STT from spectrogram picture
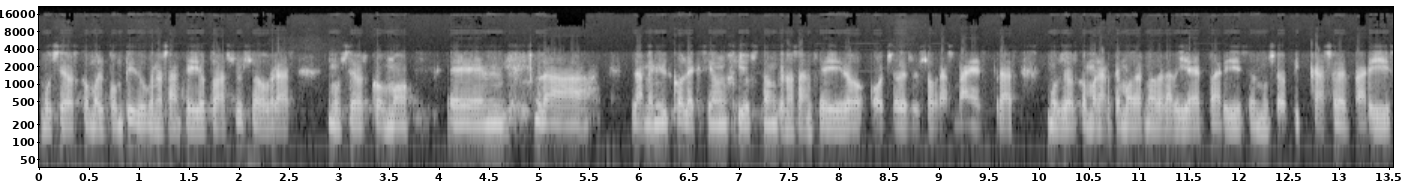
museos como el Pompidou, que nos han cedido todas sus obras, museos como eh, la la Menil Collection Houston, que nos han cedido ocho de sus obras maestras, museos como el Arte Moderno de la Villa de París, el Museo Picasso de París,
